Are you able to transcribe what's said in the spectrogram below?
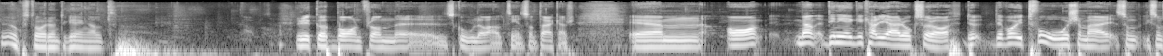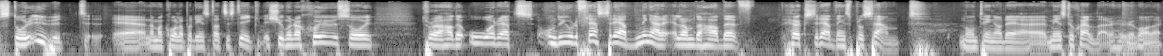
uppstå runt omkring allt. Rycka upp barn från eh, skola och allting sånt där kanske. Um, ja, men din egen karriär också då. Du, det var ju två år som, här, som liksom står ut eh, när man kollar på din statistik. 2007 så tror jag hade årets, om du gjorde flest räddningar eller om du hade högst räddningsprocent någonting av det? Minns du själv där hur det var där?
